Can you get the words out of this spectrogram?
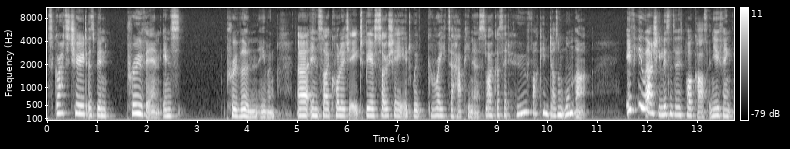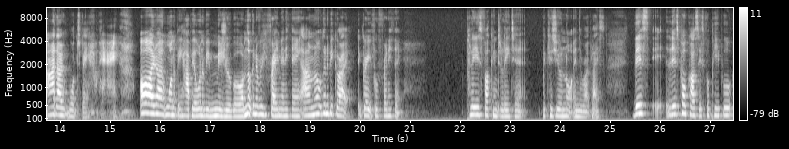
So gratitude has been proven in proven even uh, in psychology to be associated with greater happiness. Like i said who fucking doesn't want that if you actually listen to this podcast and you think, I don't want to be happy, I don't want to be happy, I want to be miserable, I'm not going to reframe anything, I'm not going to be great, grateful for anything, please fucking delete it because you're not in the right place. This this podcast is for people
